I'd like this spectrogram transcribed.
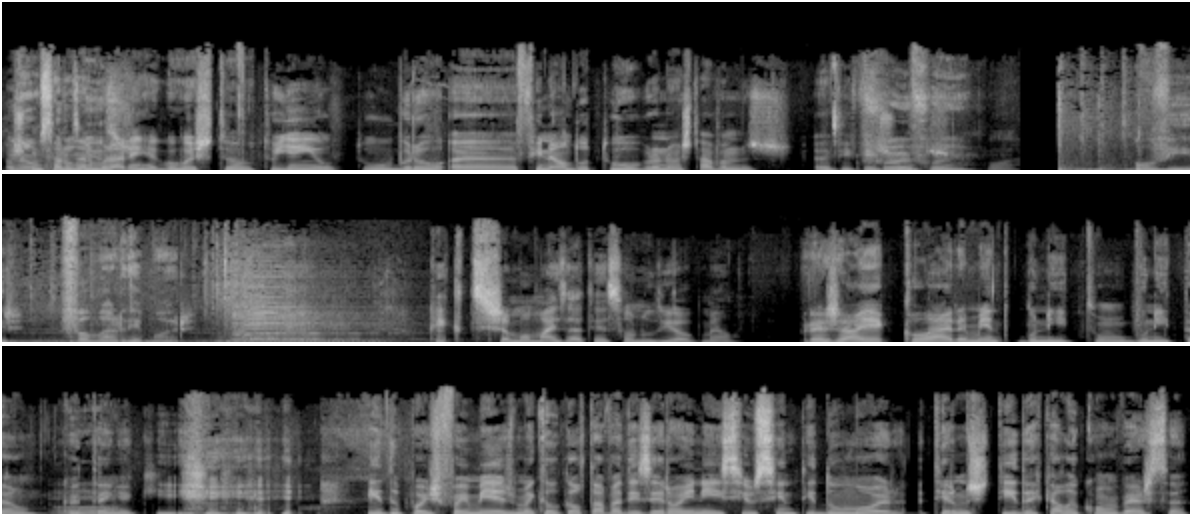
Nós não, começámos a namorar meses. em agosto e em outubro, a final de outubro, nós estávamos a viver Foi, juntos. foi. Ouvir falar de amor. O que é que te chamou mais a atenção no Diogo, Mel? Para já é claramente bonito, um bonitão que eu Oh. tenho aqui. e depois foi mesmo aquilo que ele estava a dizer ao início, o sentido do humor. Termos tido aquela conversa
